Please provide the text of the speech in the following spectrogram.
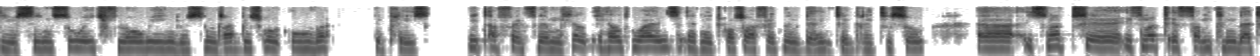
You've seen sewage flowing. You've seen rubbish all over the place. It affects them health, health-wise, and it also affects their integrity. So uh, it's not uh, it's not something that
